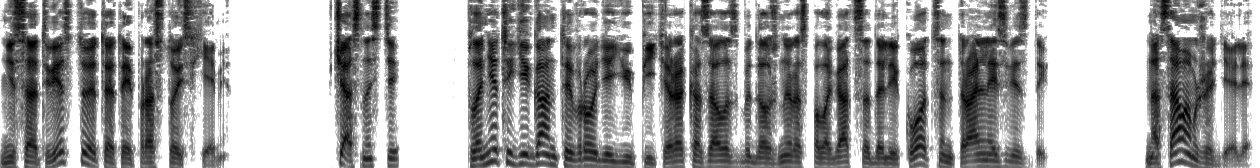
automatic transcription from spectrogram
не соответствует этой простой схеме. В частности, планеты-гиганты вроде Юпитера, казалось бы, должны располагаться далеко от центральной звезды. На самом же деле,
